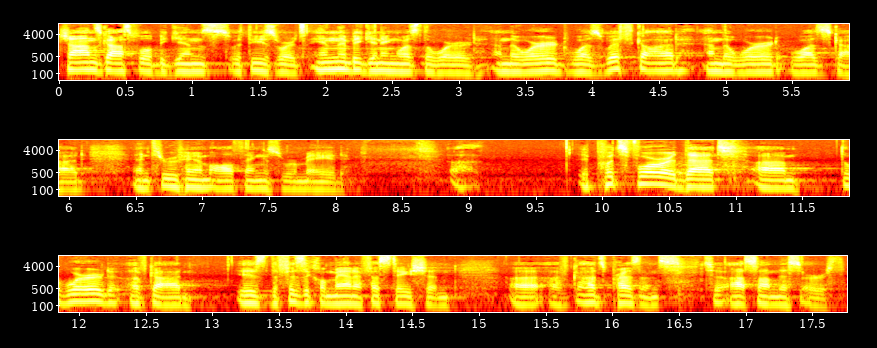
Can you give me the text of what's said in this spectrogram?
John's gospel begins with these words In the beginning was the Word, and the Word was with God, and the Word was God, and through him all things were made. Uh, it puts forward that um, the Word of God is the physical manifestation uh, of God's presence to us on this earth.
